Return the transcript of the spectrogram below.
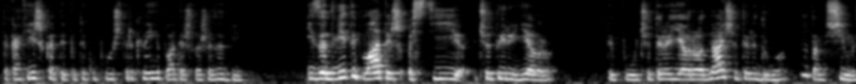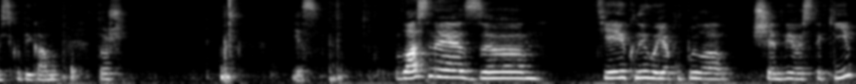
така фішка, типу, ти купуєш три книги, платиш лише за дві. І за дві ти платиш ось ті 4 євро. Типу, 4 євро одна, 4 друга. Ну там з чимось копійками. Тож, єс. Власне, з тією книгою я купила ще дві ось такі.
